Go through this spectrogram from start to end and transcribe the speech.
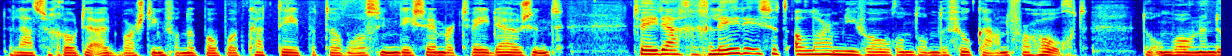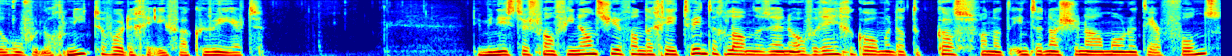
De laatste grote uitbarsting van de Popocatépetl was in december 2000. Twee dagen geleden is het alarmniveau rondom de vulkaan verhoogd. De omwonenden hoeven nog niet te worden geëvacueerd. De ministers van Financiën van de G20-landen zijn overeengekomen dat de kas van het Internationaal Monetair Fonds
